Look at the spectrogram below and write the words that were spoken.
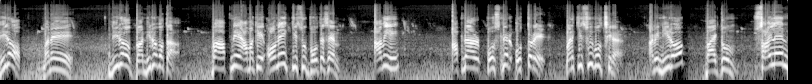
নীরব মানে নীরব বা নীরবতা, বা আপনি আমাকে অনেক কিছু বলতেছেন, আমি আপনার প্রশ্নের উত্তরে মানে কিছুই বলছি না। আমি নীরব বা একদম সাইলেন্ট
